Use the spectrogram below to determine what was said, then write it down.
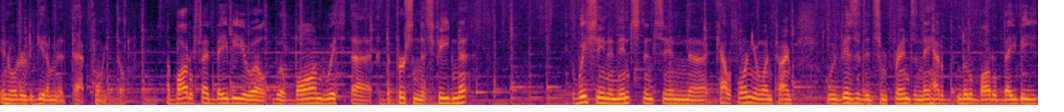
in order to get them at that point, though. A bottle-fed baby will, will bond with uh, the person that's feeding it. We've seen an instance in uh, California one time. We visited some friends and they had a little bottle baby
